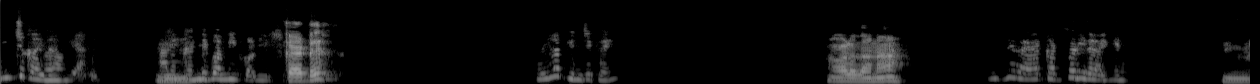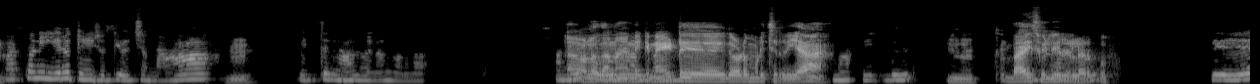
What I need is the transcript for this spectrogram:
இஞ்சி காய்தான் அது ம். கண்டிப்பா மீன் குழம்பு காட்டு. நல்லா பிஞ்சு காய் அவ்வளவுதானா? இதுல கட் பண்ணி தான் வைக்கணும் கட் பண்ணி ஈர துணி சுத்தி வச்சோம்னா. எத்தனை நாள் வேணாலும் நல்லா அவ்வளவுதானா? இன்னைக்கு நைட்டு இதோட முடிச்சிடுறியா? பாய் சொல்லிடு எல்லாருக்கும். இது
